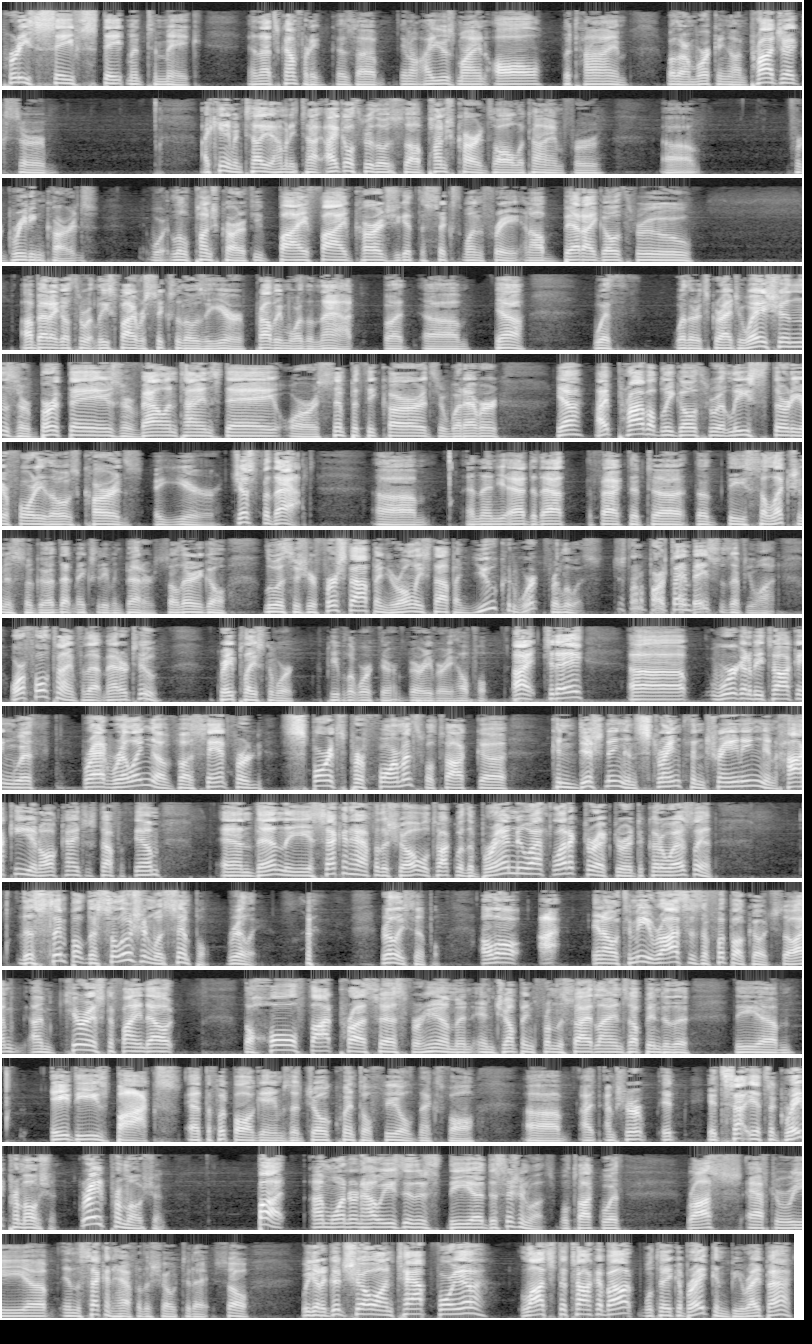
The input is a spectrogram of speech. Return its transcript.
pretty safe statement to make, and that's comforting because uh, you know I use mine all the time whether I'm working on projects or I can't even tell you how many times I go through those uh, punch cards all the time for uh, for greeting cards. Little punch card. If you buy five cards, you get the sixth one free. And I'll bet I go through. I'll bet I go through at least five or six of those a year. Probably more than that. But um, yeah, with whether it's graduations or birthdays or Valentine's Day or sympathy cards or whatever. Yeah, I probably go through at least 30 or 40 of those cards a year just for that. Um, and then you add to that the fact that, uh, the, the selection is so good, that makes it even better. So there you go. Lewis is your first stop and your only stop and you could work for Lewis just on a part-time basis if you want or full-time for that matter too. Great place to work people that work there are very, very helpful. All right, today uh, we're going to be talking with Brad Rilling of uh, Sanford Sports Performance. We'll talk uh, conditioning and strength and training and hockey and all kinds of stuff with him. And then the second half of the show, we'll talk with the brand new athletic director at Dakota Wesleyan. The simple, the solution was simple, really, really simple. Although you know, to me, Ross is a football coach, so I'm I'm curious to find out the whole thought process for him and, and jumping from the sidelines up into the the um, AD's box at the football games at Joe Quintal Field next fall. Uh, I, I'm sure it it's it's a great promotion, great promotion, but I'm wondering how easy this, the uh, decision was. We'll talk with Ross after we uh, in the second half of the show today. So. We got a good show on tap for you. Lots to talk about. We'll take a break and be right back.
